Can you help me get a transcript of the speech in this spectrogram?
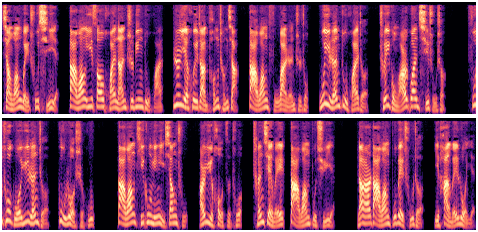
项王未出齐也。大王疑骚淮南之兵渡淮，日夜会战彭城下。大王府万人之众，无一人渡淮者，垂拱而观其孰胜。夫托国于人者，故若是乎？大王提空名以相处，而欲后自托，臣妾为大王不取也。然而大王不被楚者，以汉为弱也。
